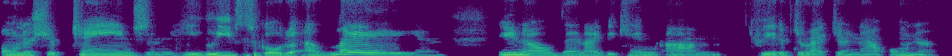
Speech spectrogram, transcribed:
ownership changed and he leaves to go to LA. And, you know, then I became um, creative director and now owner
